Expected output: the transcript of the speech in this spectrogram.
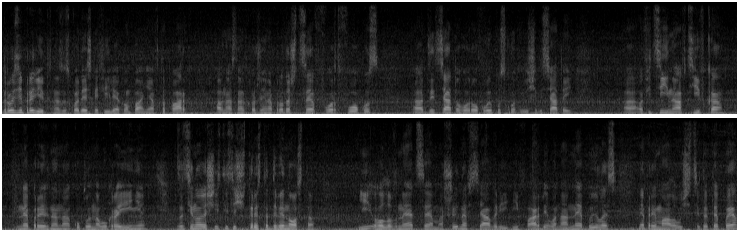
Друзі, привіт! На зв'язку одеська філія компанії Автопарк. А в нас на надходженні на продаж це Ford Focus 10-го року випуску, 2010 е, офіційна автівка, не пригнана, куплена в Україні за ціною 6490. І головне, це машина вся в рідній фарбі. Вона не билась, не приймала участі в ДТП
